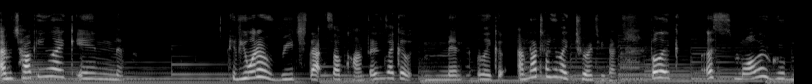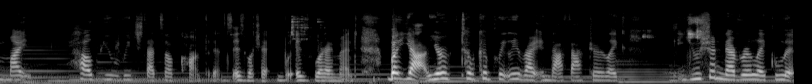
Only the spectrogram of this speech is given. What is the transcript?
I'm talking like in if you want to reach that self confidence, like a min, like I'm not talking like two or three friends, but like a smaller group might help you reach that self confidence. Is what I, is what I meant. But yeah, you're t- completely right in that factor. Like, you should never like li-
